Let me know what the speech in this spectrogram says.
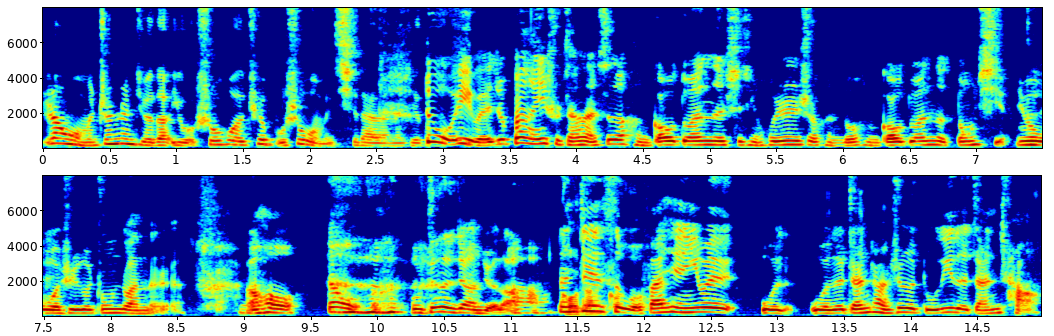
让我们真正觉得有收获的，却不是我们期待的那些东西。对，我以为就办个艺术展览是个很高端的事情，会认识很多很高端的东西，因为我是一个中端的人。然后，但我 我真的这样觉得啊。但这次我发现，因为我我的展场是个独立的展场，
